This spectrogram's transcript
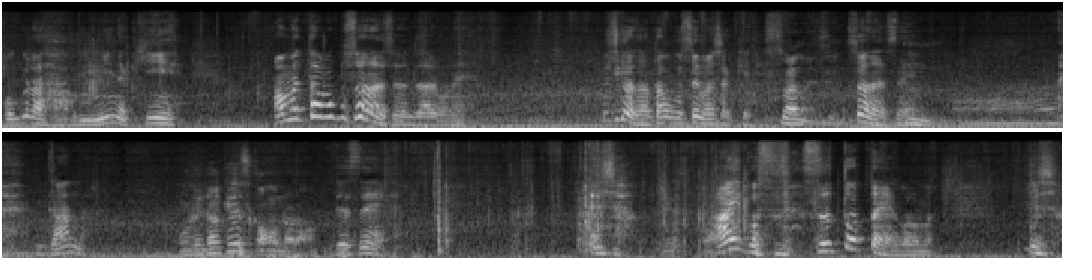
僕らみんな禁煙。あんまりタバコ吸わないですよね誰もね藤川さんタバコ吸いましたっけ？吸わないですよ。吸わないですね、うん。ガンナ俺だけですかほんなら。ですね。よいしょ。アイコス吸っとったんやこの前。よいしょ。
